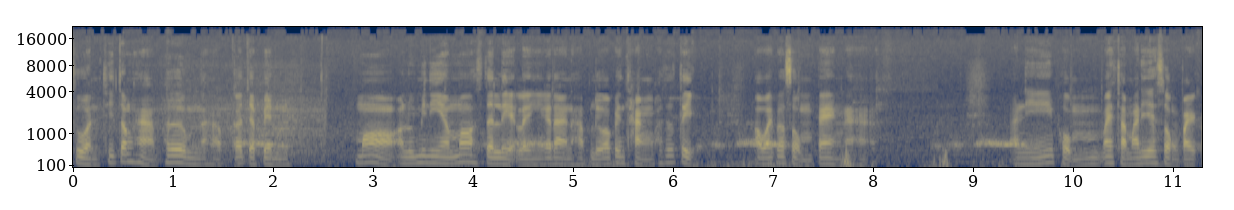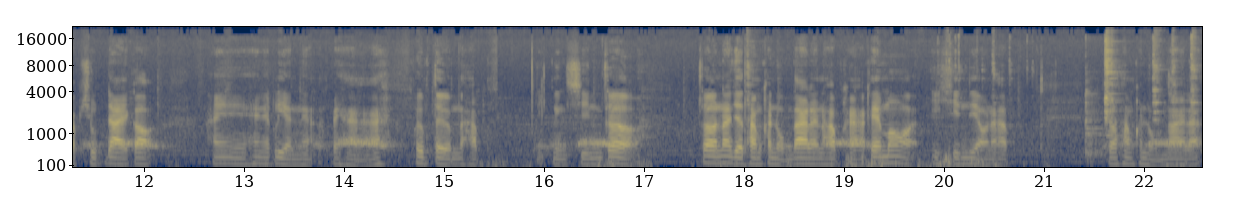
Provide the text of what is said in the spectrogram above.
ส่วนที่ต้องหาเพิ่มนะครับ ก็จะเป็นหม้ออลูมิเนียมหม้อสเตนเลสอะไรอย่างงี้ก็ได้นะครับ หรือว่าเป็นถังพลาสติกเอาไว้ผสมแป้งนะฮะอันนี้ผมไม่สามารถที่จะส่งไปกับชุดได้ก็ให้ให้นักเรียนเนี่ยไปหาเพิ่มเติมนะครับ อีกหนึ่งชิ้นก็ก็น่าจะทำขนมได้แล้วนะครับหาแค่หม้ออีกชิ้นเดียวนะครับ ก็ทำขนมได้แล้ว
